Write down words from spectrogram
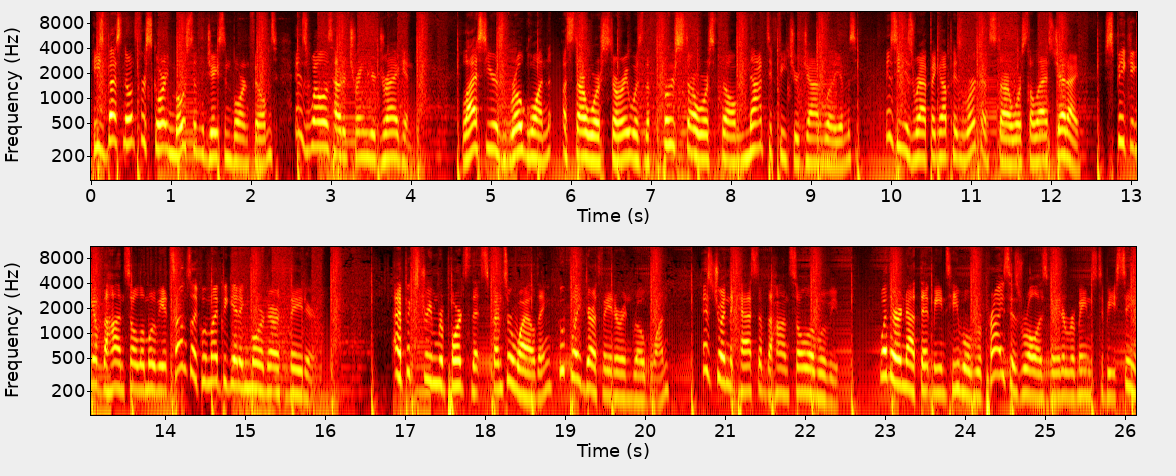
He's best known for scoring most of the Jason Bourne films, as well as How to Train Your Dragon. Last year's Rogue One, a Star Wars story, was the first Star Wars film not to feature John Williams, as he is wrapping up his work on Star Wars The Last Jedi. Speaking of the Han Solo movie, it sounds like we might be getting more Darth Vader. Epic Stream reports that Spencer Wilding, who played Darth Vader in Rogue One, has joined the cast of the Han Solo movie. Whether or not that means he will reprise his role as Vader remains to be seen.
